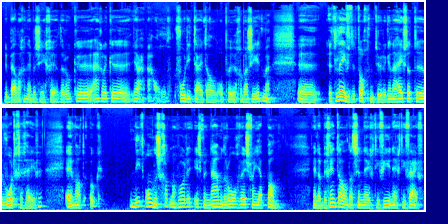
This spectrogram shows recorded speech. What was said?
De Belgen hebben zich uh, daar ook uh, eigenlijk ja, al voor die tijd al op gebaseerd. Maar het leefde toch natuurlijk en hij heeft dat woord gegeven. En wat ook niet onderschat mag worden, is met name de rol geweest van Japan. En dat begint al dat ze in 1904, 1905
